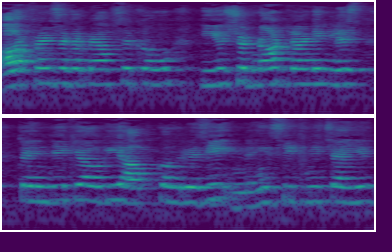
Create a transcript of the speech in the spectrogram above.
और फ्रेंड्स अगर मैं आपसे कहूँ कि you should not learn English तो हिंदी क्या होगी? आपको अंग्रेज़ी नहीं सीखनी चाहिए।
